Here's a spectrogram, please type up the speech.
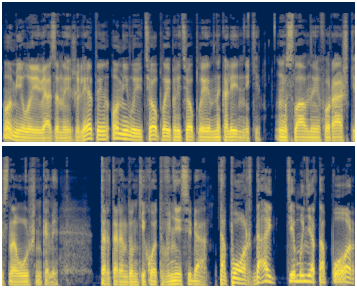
О, милые вязаные жилеты, о, милые теплые-притеплые наколенники, о, славные фуражки с наушниками — Тартарен Дон Кихот вне себя. «Топор! Дайте мне топор!»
